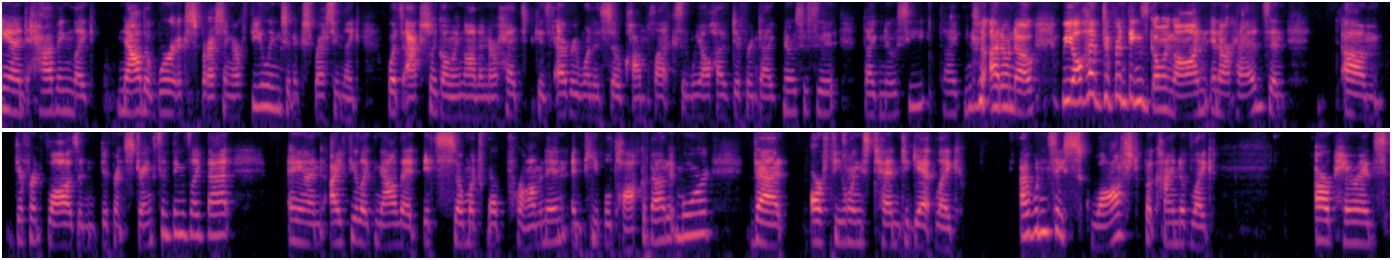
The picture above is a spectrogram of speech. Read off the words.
And having like now that we're expressing our feelings and expressing like what's actually going on in our heads because everyone is so complex and we all have different diagnoses diagnoses diag- i don't know. We all have different things going on in our heads and um, different flaws and different strengths and things like that. And i feel like now that it's so much more prominent and people talk about it more that our feelings tend to get like i wouldn't say squashed but kind of like our parents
